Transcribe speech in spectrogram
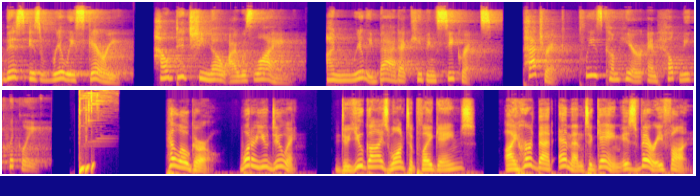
this is really scary. How did she know I was lying? I'm really bad at keeping secrets. Patrick, please come here and help me quickly. Hello, girl. What are you doing? Do you guys want to play games? I heard that MM to game is very fun.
